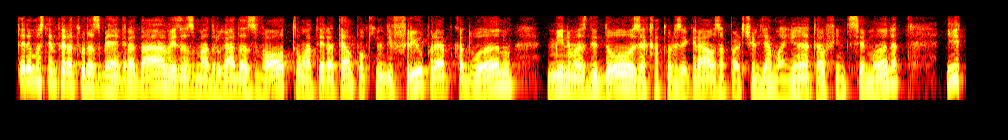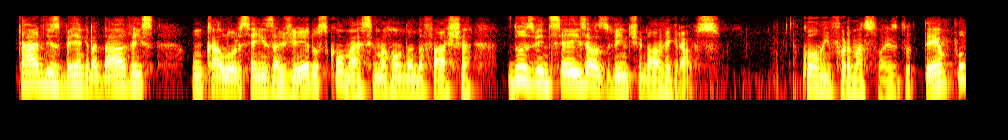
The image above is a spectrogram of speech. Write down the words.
teremos temperaturas bem agradáveis, as madrugadas voltam a ter até um pouquinho de frio para a época do ano, mínimas de 12 a 14 graus a partir de amanhã até o fim de semana, e tardes bem agradáveis, um calor sem exageros, com máxima rondando a faixa dos 26 aos 29 graus. Com informações do tempo,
